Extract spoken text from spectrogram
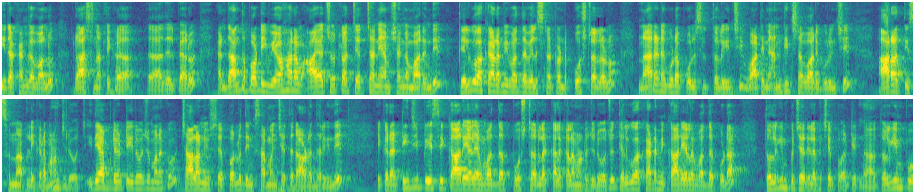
ఈ రకంగా వాళ్ళు రాసినట్లు ఇక్కడ తెలిపారు. అండ్ దాంతోపాటు ఈ వ్యవహారం ఆయా చోట్ల చర్చనీయాంశంగా మారింది. తెలుగు అకాడమీ వద్ద వెలిసినటువంటి పోస్టర్లను నారాయణగూడ పోలీసులు తొలగించి వాటిని అంటించిన వారి గురించి ఆరా తీస్తున్నట్లు ఇక్కడ మనం చూడవచ్చు. ఇదే అప్డేట్ ఈరోజు మనకు చాలా న్యూస్ పేపర్లు దీనికి సంబంధించి అయితే రావడం జరిగింది. ఇక్కడ టీజీపీఎస్సీ కార్యాలయం వద్ద పోస్టర్ల కలకలమంటూ జరగవచ్చు. చూడవచ్చు తెలుగు అకాడమీ కార్యాలయం వద్ద కూడా తొలగింపు చర్యలకు చేపట్టి తొలగింపు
